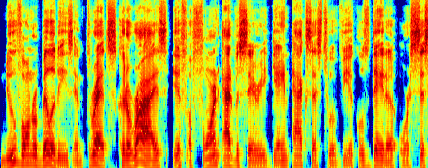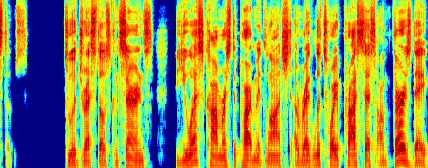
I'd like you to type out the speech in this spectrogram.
new vulnerabilities and threats could arise if a foreign adversary gained access to a vehicle's data or systems. To address those concerns, the U.S. Commerce Department launched a regulatory process on Thursday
